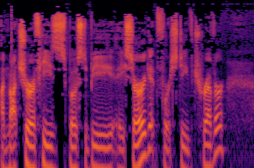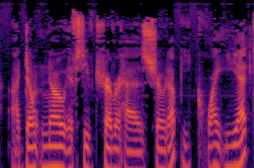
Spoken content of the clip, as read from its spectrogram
I'm not sure if he's supposed to be a surrogate for Steve Trevor. I don't know if Steve Trevor has showed up quite yet.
